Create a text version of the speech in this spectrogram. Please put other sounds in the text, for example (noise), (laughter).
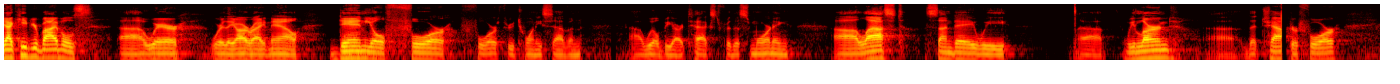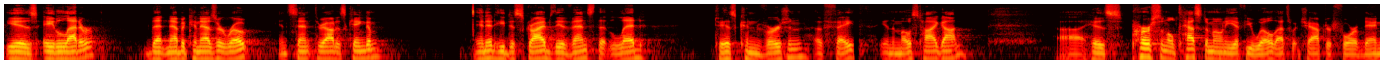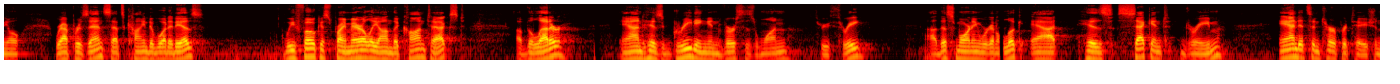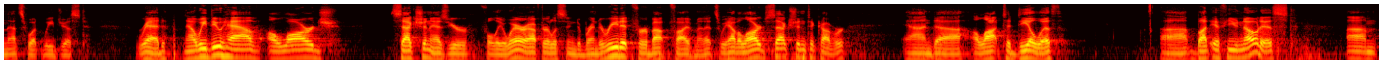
Yeah, keep your Bibles uh, where, where they are right now. Daniel 4 4 through 27 uh, will be our text for this morning. Uh, last Sunday, we, uh, we learned uh, that chapter 4 is a letter that Nebuchadnezzar wrote and sent throughout his kingdom. In it, he describes the events that led to his conversion of faith in the Most High God. Uh, his personal testimony, if you will. That's what chapter 4 of Daniel represents. That's kind of what it is. We focus primarily on the context of the letter and his greeting in verses 1 through 3. Uh, this morning, we're going to look at his second dream and its interpretation. That's what we just read. Now, we do have a large section, as you're fully aware after listening to Brenda read it for about five minutes. We have a large section to cover and uh, a lot to deal with. Uh, but if you noticed, um,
